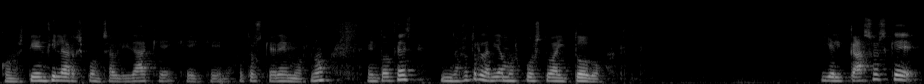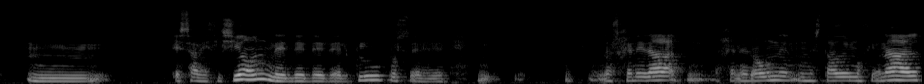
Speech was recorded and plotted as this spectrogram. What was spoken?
conciencia y la responsabilidad que, que, nosotros queremos, ¿no? Entonces, nosotros le habíamos puesto ahí todo. Y el caso es que mm, esa decisión de, del club, pues eh, nos genera, generó un, estado emocional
